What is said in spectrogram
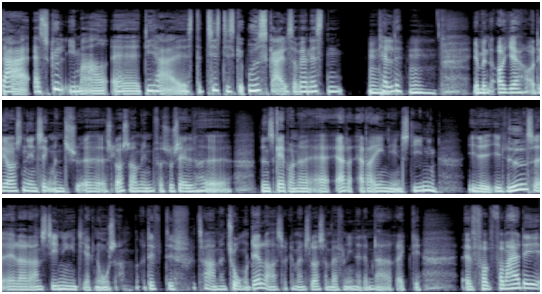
der er skyld i meget af de her øh, statistiske udskejelser, vil jeg næsten mm. kalde det. Mm. Jamen, og ja, og det er også en ting, man øh, slås om inden for socialvidenskaberne. Øh, er, er, der, er der egentlig en stigning i, i lidelse, eller er en stigning i diagnoser? Og det, det tager man to modeller, og så kan man slås om, hvad for en af dem, der er rigtig. Øh, for, for mig er det,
